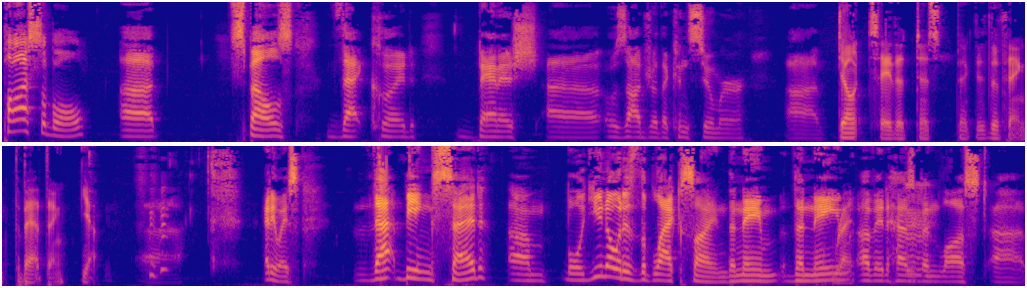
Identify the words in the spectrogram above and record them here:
possible uh, spells that could banish uh, Ozadra the consumer. Uh, Don't say the the the thing, the bad thing. Yeah. uh, anyways, that being said, um, well, you know it is the black sign. The name, the name Right. of it has Mhm. been lost uh,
